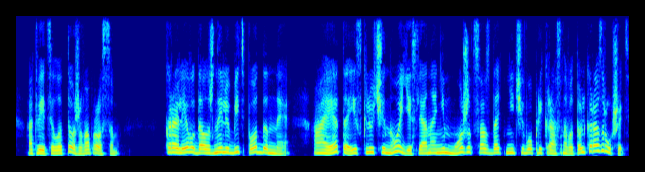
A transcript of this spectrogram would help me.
— ответила тоже вопросом. «Королеву должны любить подданные, а это исключено, если она не может создать ничего прекрасного, только разрушить.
